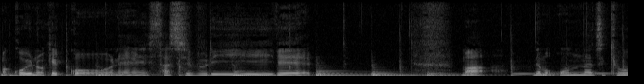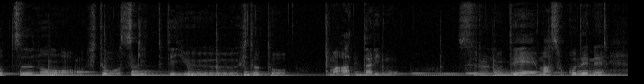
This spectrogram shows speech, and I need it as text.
まあ、こういうの結構ね久しぶりでまあでも同じ共通の人を好きっていう人と、まあ、あったりもするので、まあ、そこでね、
